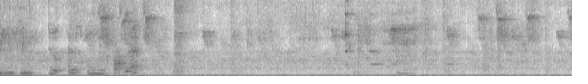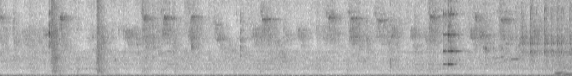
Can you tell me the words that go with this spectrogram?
กินกินเดี๋ยวอืมอืมและอืม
